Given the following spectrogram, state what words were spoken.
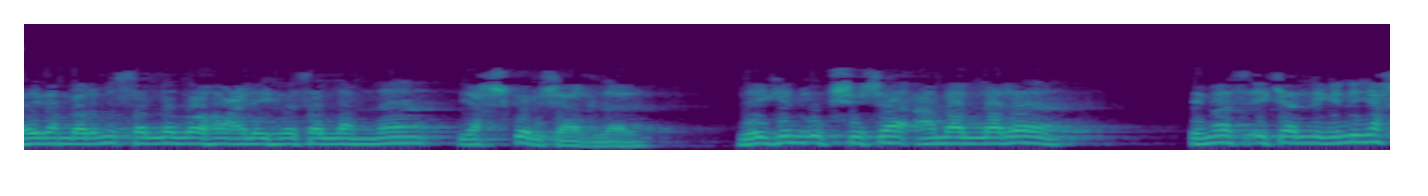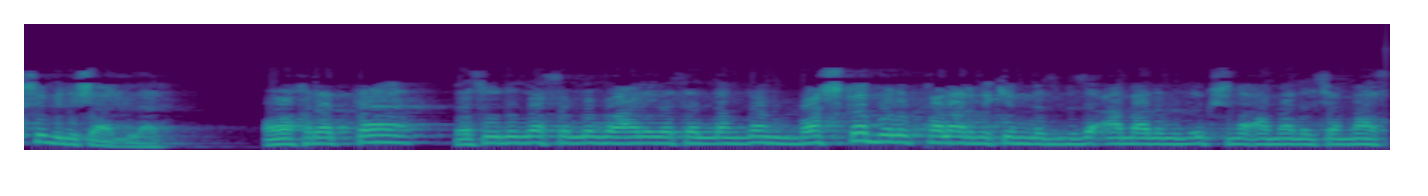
payg'ambarimiz sollallohu alayhi vasallamni yaxshi ko'rishardilar. Lekin u kishicha amallari emas ekanligini yaxshi bilishardilar. Oxiratda rasululloh sollallohu alayhi vasallamdan boshqa bo'lib qolarmikinmiz bizni amalimiz u kishini amalicha emas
